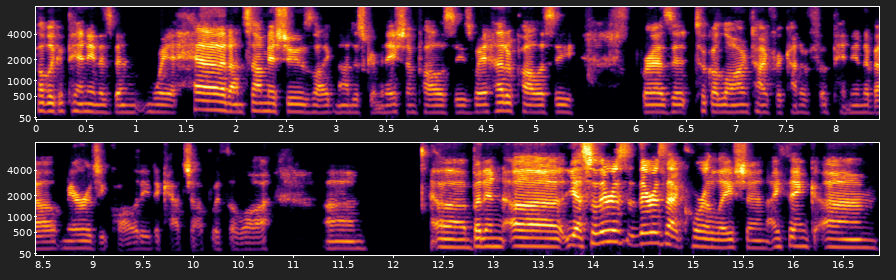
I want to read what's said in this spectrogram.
public opinion has been way ahead on some issues like non discrimination policies, way ahead of policy whereas it took a long time for kind of opinion about marriage equality to catch up with the law. Um, uh, but in uh, yeah, so there is there is that correlation. I think. Um,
